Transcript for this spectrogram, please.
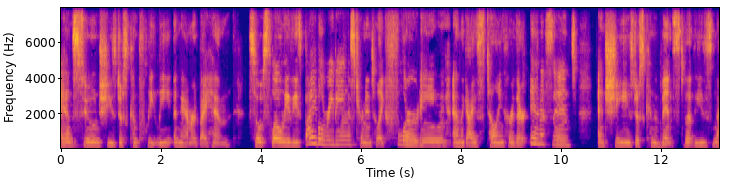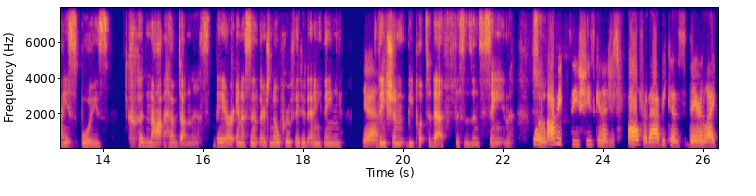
and soon she's just completely enamored by him. So slowly these Bible readings turn into like flirting and the guy's telling her they're innocent and she's just convinced that these nice boys could not have done this. They are innocent. There's no proof they did anything. Yeah. They shouldn't be put to death. This is insane. Well, so obviously she's gonna just fall for that because they're like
